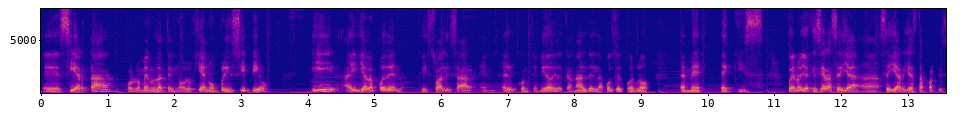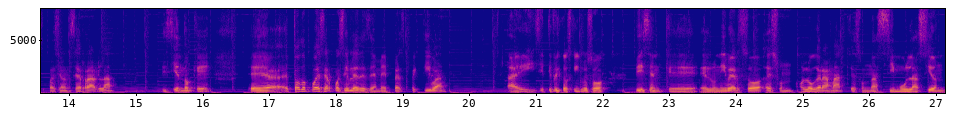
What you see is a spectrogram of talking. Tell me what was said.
eh, cierta, por lo menos la tecnología en un principio. Y ahí ya la pueden visualizar en el contenido del canal de La Voz del Pueblo MX. Bueno, yo quisiera sellar, ah, sellar ya esta participación, cerrarla, diciendo que eh, todo puede ser posible desde mi perspectiva. Hay científicos que incluso dicen que el universo es un holograma, que es una simulación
